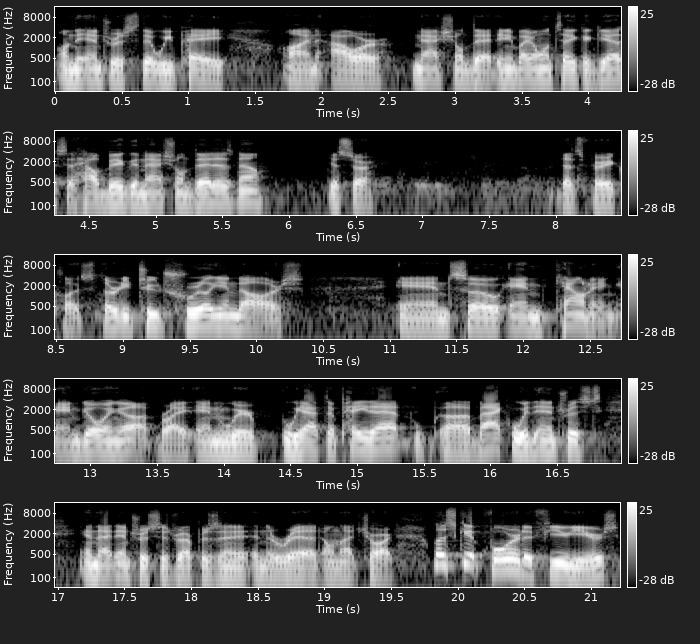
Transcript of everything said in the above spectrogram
on the interest that we pay on our national debt. Anybody want to take a guess at how big the national debt is now? Yes, sir. That's very close. Thirty-two trillion dollars, and so and counting and going up, right? And we're we have to pay that uh, back with interest, and that interest is represented in the red on that chart. Let's skip forward a few years.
